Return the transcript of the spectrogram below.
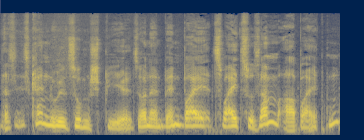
das ist kein Nullsummenspiel, sondern wenn bei zwei zusammenarbeiten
